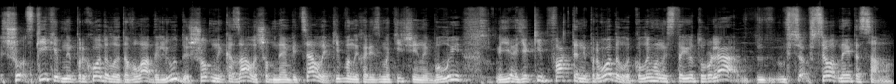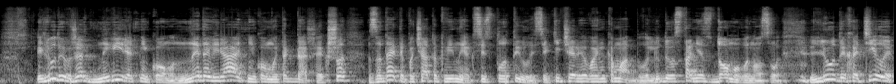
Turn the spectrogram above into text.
що скільки б не приходили до влади люди, що б не казали, що б не обіцяли, які б вони харизматичні не були, я- які б факти не приводили, коли вони стають у руля, все, все одне і те саме. І люди вже не вірять нікому, не довіряють нікому і так далі. Якщо задайте початок війни, як всі сплатились, які черги воєнкомат були, люди останні з дому виносили, люди хотіли.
